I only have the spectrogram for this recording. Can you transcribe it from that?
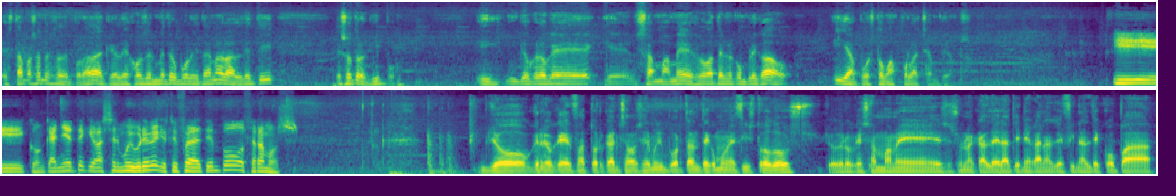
está pasando esta temporada, que lejos del Metropolitano el Atleti es otro equipo. Y yo creo que, que San Mamés lo va a tener complicado y apuesto más por la Champions. Y con Cañete, que va a ser muy breve, que estoy fuera de tiempo, cerramos. Yo creo que el factor cancha va a ser muy importante, como decís todos. Yo creo que San Mamés es una caldera, tiene ganas de final de Copa.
